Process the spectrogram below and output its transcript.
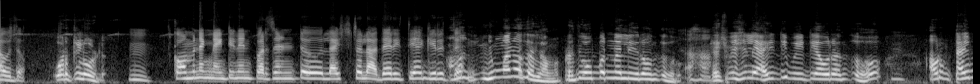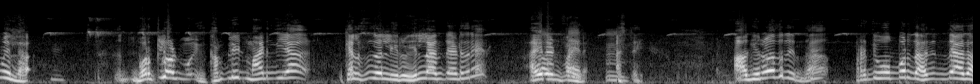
ಹೌದು. ವರ್ಕ್ ಲೋಡ್ ಹ್ಮ್. ಕಾಮನ್ ಆಗಿ ನೈಂಟಿ ನೈನ್ ಪರ್ಸೆಂಟ್ ಲೈಫ್ ಸ್ಟೈಲ್ ಅದೇ ರೀತಿಯಾಗಿರುತ್ತೆ. ನಿಮ್ಮನ್ನೋದಲ್ಲ ಪ್ರತಿಯೊಬ್ಬರಲ್ಲಿ ಇರುವಂಥದ್ದು. Especially I T B T ಅವರಂತೂ ಅವ್ರಿಗೆ ಟೈಮ್ ಇಲ್ಲ. ವರ್ಕ್ ಲೋಡ್ ಕಂಪ್ಲೀಟ್ ಮಾಡಿದೆಯಾ ಕೆಲಸದಲ್ಲಿ ಇರು ಇಲ್ಲ ಅಂತ ಹೇಳಿದ್ರೆ ಐರನ್ ಫೈರ್ ಅಷ್ಟೇ. ಆಗಿರೋದ್ರಿಂದ ಪ್ರತಿಯೊಬ್ಬರದ್ದು ಅದೇ ಆದ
